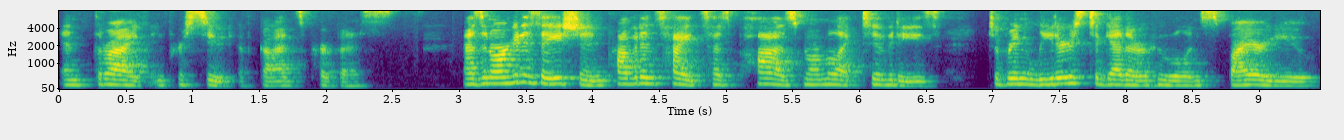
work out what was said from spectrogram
and thrive in pursuit of God's purpose. As an organization, Providence Heights has paused normal activities to bring leaders together who will inspire you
